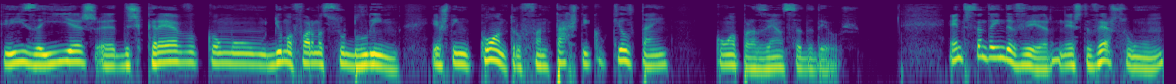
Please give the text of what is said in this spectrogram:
que Isaías uh, descreve como um, de uma forma sublime, este encontro fantástico que ele tem com a presença de Deus. É interessante ainda ver neste verso 1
